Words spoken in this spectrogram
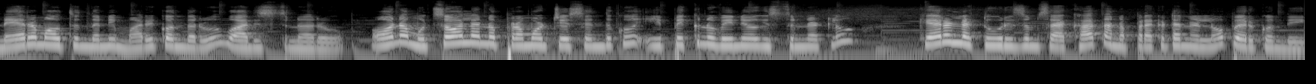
నేరమవుతుందని మరికొందరు వాదిస్తున్నారు. ఓనం ఉత్సవాలను ప్రమోట్ చేసేందుకు ఈ పిక్ను వినియోగిస్తున్నట్లు కేరళ టూరిజం శాఖ తన ప్రకటనలో పేర్కొంది.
